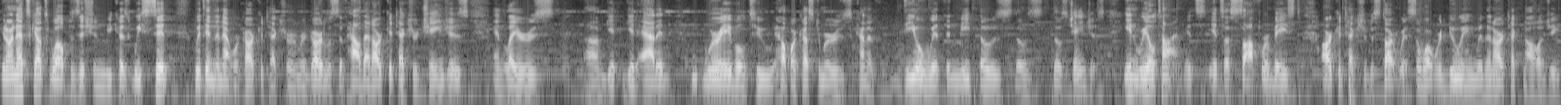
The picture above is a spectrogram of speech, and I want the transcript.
You know, NetScout's well positioned because we sit within the network architecture, and regardless of how that architecture changes and layers um, get, get added, we're able to help our customers kind of deal with and meet those those those changes in real time. It's it's a software-based architecture to start with. So what we're doing within our technology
